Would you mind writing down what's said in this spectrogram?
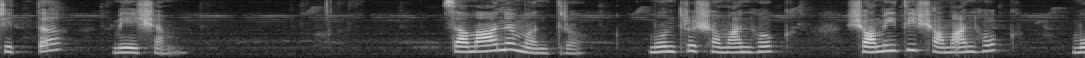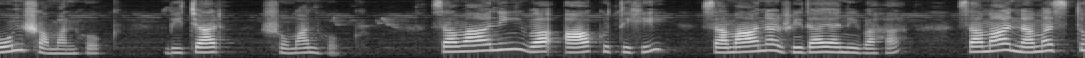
চিত্তমেষম সমান মন্ত্র মন্ত্র সমান হোক সমিতি সমান হোক মন সমান হোক বিচার সমান হোক সমানি বা আকুতি সমান হৃদয়ানিবহ সমানমস্তু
